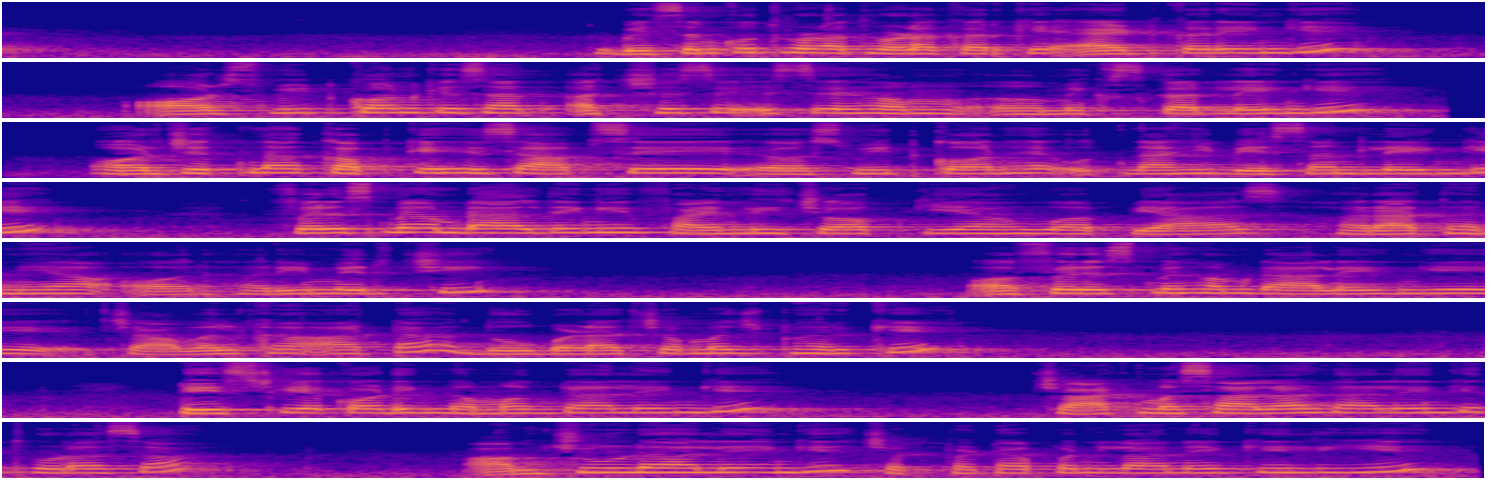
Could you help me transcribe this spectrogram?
तो बेसन को थोड़ा थोड़ा करके ऐड करेंगे और स्वीट कॉर्न के साथ अच्छे से इसे हम मिक्स कर लेंगे और जितना कप के हिसाब से स्वीट कॉर्न है उतना ही बेसन लेंगे। फिर इसमें हम डाल देंगे फाइनली चॉप किया हुआ प्याज, हरा धनिया और हरी मिर्ची। और फिर इसमें हम डालेंगे चावल का आटा, दो बड़ा चम्मच भर के। टेस्ट के अकॉर्डिंग नमक डालेंगे। चाट मसाला डालेंगे थोड़ा सा, आमचूर डालेंगे चटपटापन लाने के लिए,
